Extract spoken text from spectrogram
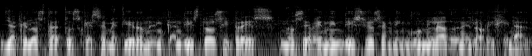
Ya que los datos que se metieron en Candice 2 y 3 no se ven indicios en ningún lado en el original.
